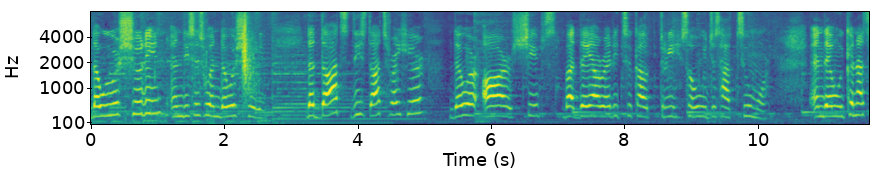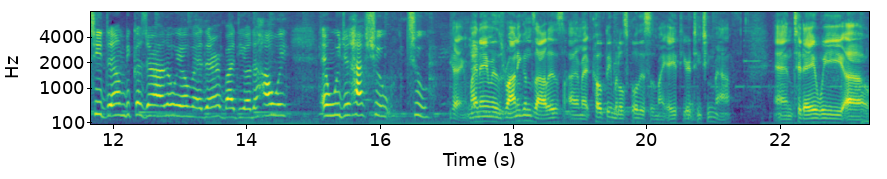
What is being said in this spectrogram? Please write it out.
that we were shooting, and this is when they were shooting. The dots, these dots right here, they were our ships, but they already took out three, so we just have two more. And then we cannot see them because they're all the way over there by the other hallway, and we just have shoot two. Okay, my name is Ronnie Gonzalez. I'm at Coakley Middle School. This is my eighth year teaching math. And today we, uh,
